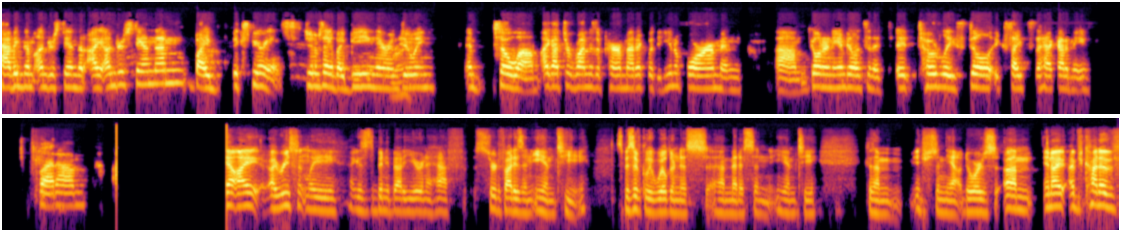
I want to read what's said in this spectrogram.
having them understand that i understand them by experience do you know what i'm saying by being there and right. doing and so um, i got to run as a paramedic with a uniform and um, going in an ambulance and it, it totally still excites the heck out of me. But um, Yeah, I, I recently, I guess it's been about a year and a half, certified as an EMT, specifically wilderness uh, medicine EMT, because I'm interested in the outdoors. Um, and I, I've kind of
